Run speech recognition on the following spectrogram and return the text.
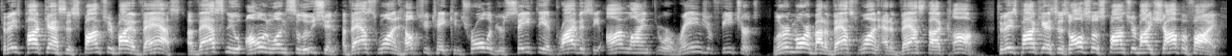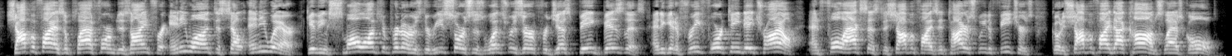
Today's podcast is sponsored by Avast. Avast's new all-in-one solution, Avast One, helps you take control of your safety and privacy online through a range of features. Learn more about Avast One at avast.com. Today's podcast is also sponsored by Shopify. Shopify is a platform designed for anyone to sell anywhere, giving small entrepreneurs the resources once reserved for just big business. And to get a free 14-day trial and full access to Shopify's entire suite of features, go to shopify.com slash gold.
